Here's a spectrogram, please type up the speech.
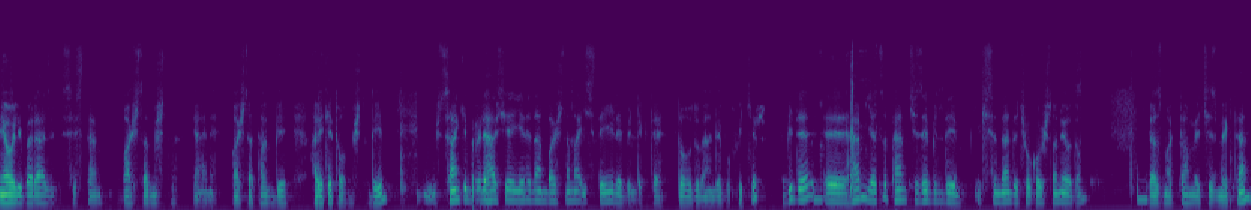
neoliberal sistem başlamıştı. Yani başlatan bir hareket olmuştu diyeyim. Sanki böyle her şeye yeniden başlama isteğiyle birlikte doğdu bende bu fikir. Bir de e, hem yazıp hem çizebildiğim ikisinden de çok hoşlanıyordum. Yazmaktan ve çizmekten.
